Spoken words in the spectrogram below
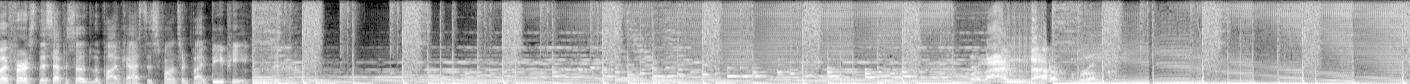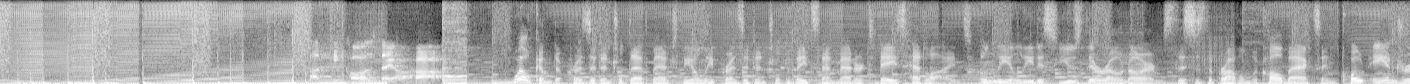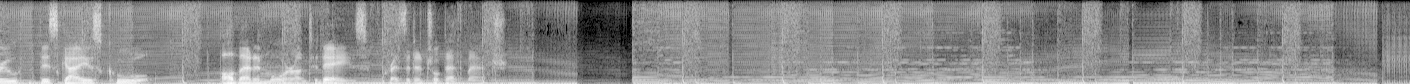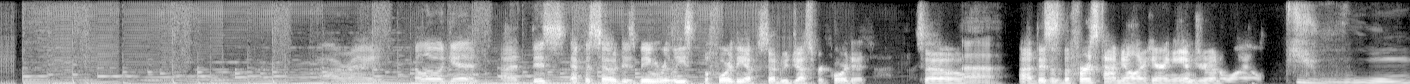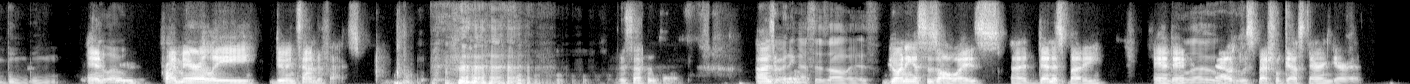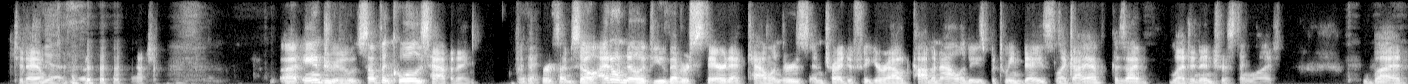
But first, this episode of the podcast is sponsored by BP. Well, I'm not a crook. but because they are hard. Welcome to Presidential Deathmatch, the only presidential debates that matter. Today's headlines Only elitists use their own arms. This is the problem with callbacks. And quote Andrew, this guy is cool. All that and more on today's Presidential Deathmatch. All right. Hello again. Uh, this episode is being released before the episode we just recorded. So Ah. uh, this is the first time y'all are hearing Andrew in a while. Boom, boom, boom. Andrew primarily doing sound effects this episode. Uh, Joining us as always. joining us as always, uh, Dennis Buddy and Andrew Hello. With special guest Aaron Garrett today. on Yes. the match. Uh, Andrew, something cool is happening for the first time. So I don't know if you've ever stared at calendars and tried to figure out commonalities between days like I have, because I've led an interesting life. But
